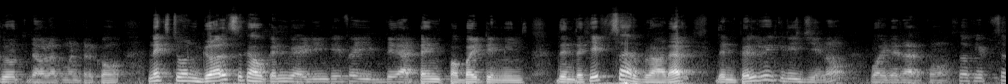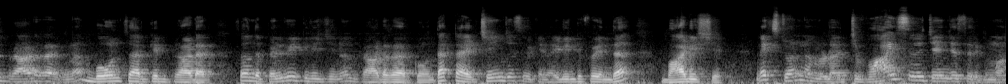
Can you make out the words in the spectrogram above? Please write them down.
க்ரோத் டெவலப்மெண்ட் இருக்கும். நெக்ஸ்ட் ஒன் கேர்ள்ஸுக்கு how can be identify if they attain puberty means then the hips are broader then pelvic ரீஜியனும் ஒய்டராக இருக்கும். ஸோ ஹிப்ஸ் ப்ராடராக இருக்குன்னா bones are get broader so அந்த பெல்விக் ரீஜியனும் ப்ராடராக இருக்கும். That I changes we can identify இந்த பாடி ஷேப் நெக்ஸ்ட் ஒன் நம்மளோட வாய்ஸில் சேஞ்சஸ் இருக்குமா?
